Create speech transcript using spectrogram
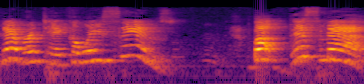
never take away sins. But this man,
